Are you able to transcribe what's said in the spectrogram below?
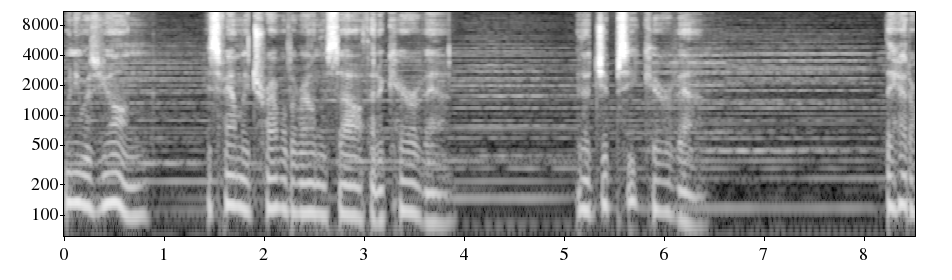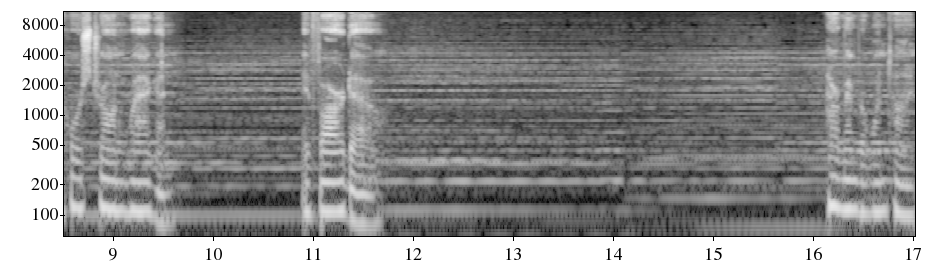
When he was young, his family traveled around the South in a caravan, in a gypsy caravan. They had a horse drawn wagon, a Vardo. I remember one time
